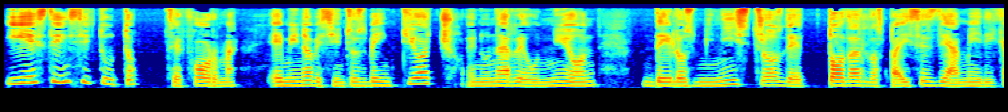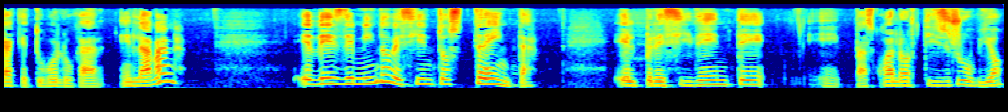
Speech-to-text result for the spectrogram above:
Y este instituto se forma en 1928 en una reunión de los ministros de todos los países de América que tuvo lugar en La Habana. Eh, desde 1930, el presidente eh, Pascual Ortiz Rubio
